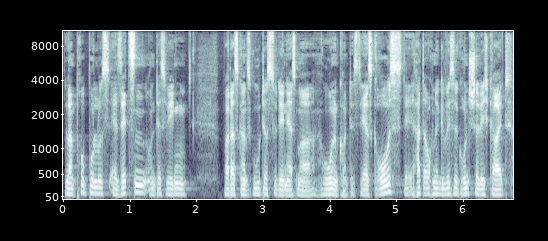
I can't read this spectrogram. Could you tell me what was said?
Lampropoulos ersetzen und deswegen war das ganz gut, dass du den erstmal holen konntest. Der ist groß, der hat auch eine gewisse Grundstelligkeit,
